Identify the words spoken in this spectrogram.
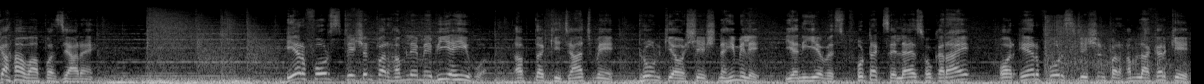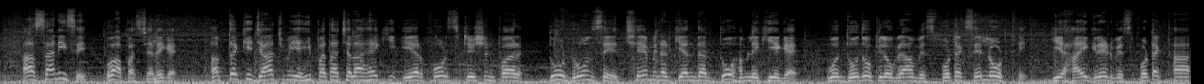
कहाँ वापस जा रहे हैं? एयरफोर्स स्टेशन पर हमले में भी यही हुआ। अब तक की जाँच में ड्रोन के अवशेष नहीं मिले। यानी ये विस्फोटक से लैस होकर आए और एयरफोर्स स्टेशन पर हमला करके आसानी से वापस चले गए। अब तक की जाँच में यही पता चला है कि एयरफोर्स स्टेशन पर दो ड्रोन से छह मिनट के अंदर दो हमले किए गए। वो दो दो किलोग्राम विस्फोटक से लोड थे। ये हाई ग्रेड विस्फोटक था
